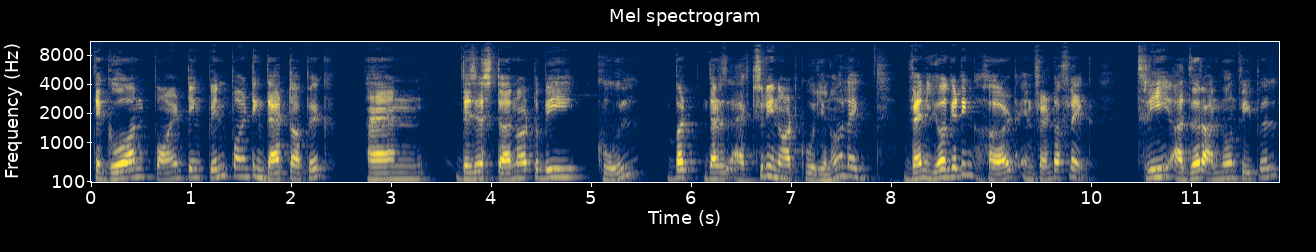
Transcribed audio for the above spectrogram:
they go on pointing pinpointing that topic and they just turn out to be cool but that is actually not cool you know? Like when you're getting hurt in front of like three other unknown people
